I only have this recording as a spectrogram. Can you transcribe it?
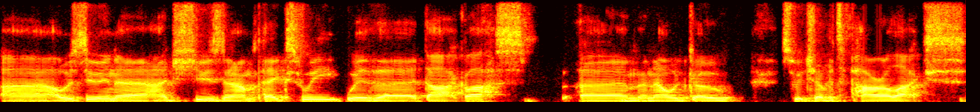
uh, I was doing. A, I just used an Ampeg suite with a Darkglass, um, and I would go switch over to Parallax,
